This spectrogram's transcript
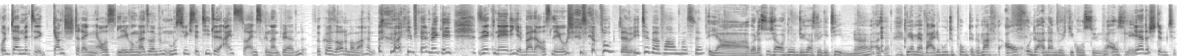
Und dann mit ganz strengen Auslegungen. Also dann muss wirklich der Titel 1 zu 1 genannt werden. So können wir es auch nochmal machen. Weil ich bin wirklich sehr gnädig in meiner Auslegung der Punkte, wie Tim erfahren musste. ja, aber das ist ja auch nur durchaus legitim. Ne? Also, wir haben ja beide gute Punkte gemacht, auch unter anderem durch die großzügige Auslegung. Ja, das stimmt.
